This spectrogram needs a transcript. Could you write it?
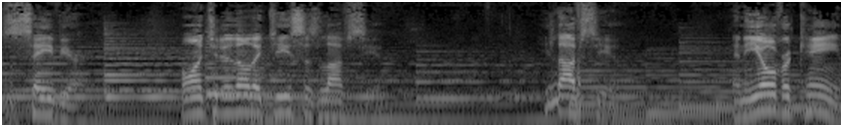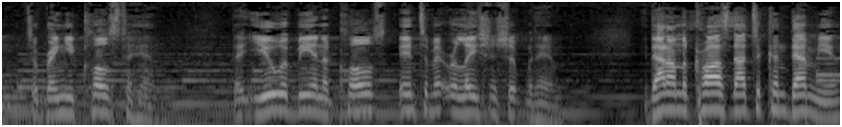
Savior. I want you to know that Jesus loves you. He loves you. And He overcame to bring you close to Him. That you would be in a close, intimate relationship with Him. He died on the cross not to condemn you,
